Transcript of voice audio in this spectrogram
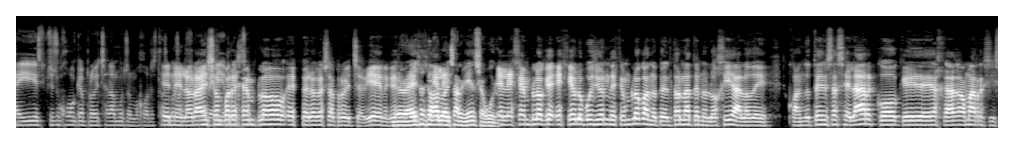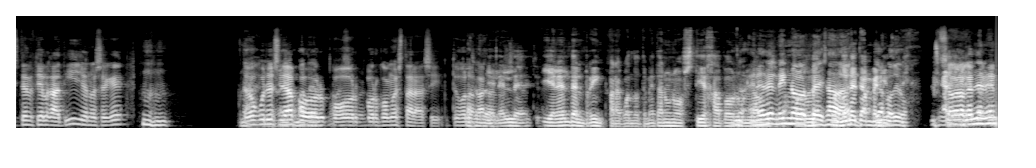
Ahí es, es un juego que aprovechará mucho mejor. estas En el Horizon, por ejemplo, espero que se aproveche bien. que- Pero eso se va a el- aprovechar bien, seguro. El ejemplo que es que lo pusieron de ejemplo cuando presentaron la tecnología, lo de cuando tensas el arco, que haga más resistencia el gatillo, no sé qué. Ujú. Tengo Nah, curiosidad por, por, por cómo estará así. Tengo Va a las ser Y el, en Elden, y el Elden Ring, para cuando te metan una hostieja por No, un en lado. Elden dices, Ring no ¿por lo por nada. dónde ¿eh? te han Ya os lo venido? No creo que, en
